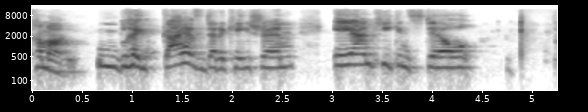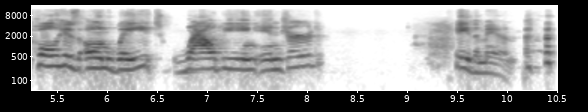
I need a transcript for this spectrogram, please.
come on, like guy has dedication, and he can still pull his own weight while being injured. Pay the man.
